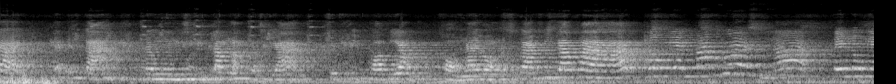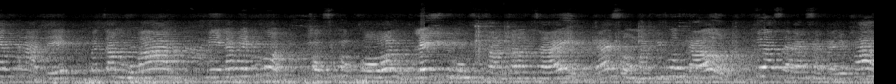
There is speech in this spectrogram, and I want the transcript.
จ่าย และเป็นการดำเนินชีวิตตามหลักปรัชญาเศรษฐกิจพอเพียงของนายหลวงรัชกาลที่9ครับโรงเรียนบ้านห้วยสุราษฎร์เป็นโรงเรียนขนาดเล็กประจำหมู่บ้าน มีนักเรียนทั้งหมด 66 คน และอีก63กำลังใจได้ส่งมาที่พวกเรา เพื่อแสดงศักยภาพ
